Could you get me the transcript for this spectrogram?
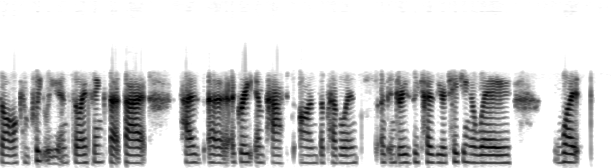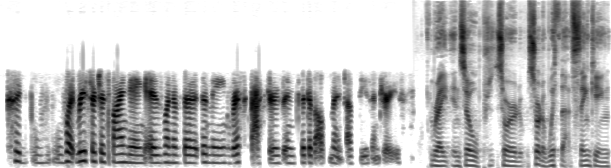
stall completely. And so I think that that has a, a great impact on the prevalence of injuries because you're taking away what could what research is finding is one of the, the main risk factors in the development of these injuries. Right, and so sort of, sort of with that thinking,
